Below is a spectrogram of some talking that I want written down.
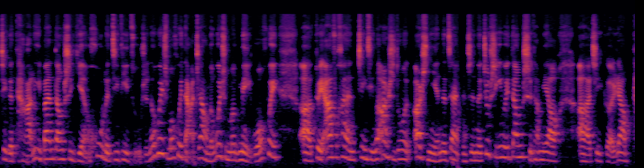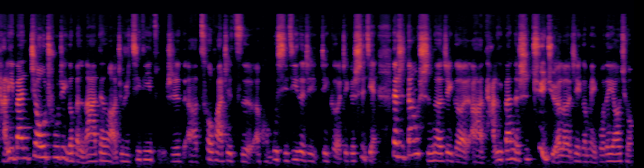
这个塔利班当时掩护了基地组织，那为什么会打仗呢？为什么美国会呃对阿富汗进行了二十多二十年的战争呢？就是因为当时他们要啊这个让塔利班交出这个本拉登啊，就是基地组织啊策划这次呃恐怖袭击的这这个这个事件。但是当时呢，这个啊塔利班呢是拒绝了这个美国的要求，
